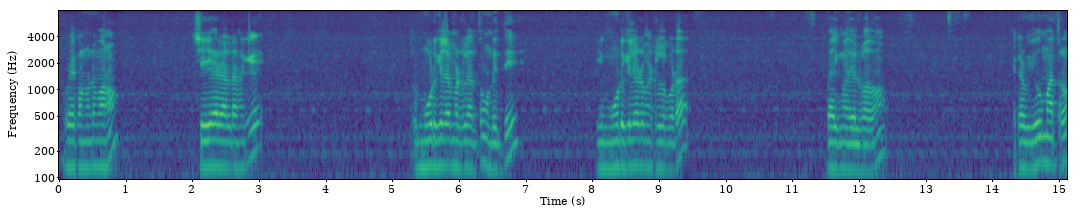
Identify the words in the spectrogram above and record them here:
ఇప్పుడు ఇక్కడ నుండి మనం చేయర్ వెళ్ళడానికి మూడు కిలోమీటర్లు ఎంత ఉండిద్ది. ఈ మూడు కిలోమీటర్లు కూడా బైక్ మీద వెళ్ళిపోదాం. ఇక్కడ వ్యూ మాత్రం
